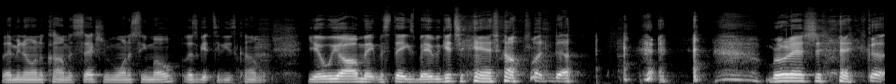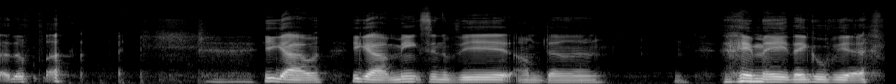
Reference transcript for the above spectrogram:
let me know in the comment section if you want to see more. Let's get to these comments. Yeah, we all make mistakes, baby. Get your hands off my duck. Bro, that shit cut the fuck. He got he got minks in the vid. I'm done. They made they goofy ass.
